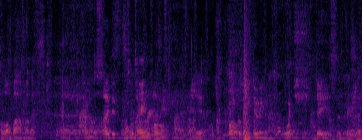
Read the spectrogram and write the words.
A lot of armor left. I haven't decided what my previous plans are. Yeah. I'm probably doing, which day is the previous?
